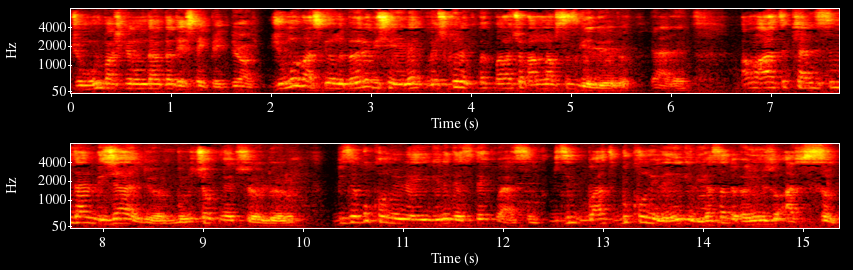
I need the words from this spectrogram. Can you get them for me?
Cumhurbaşkanı'ndan da destek bekliyor. Cumhurbaşkanını böyle bir şeyle meşgul etmek bana çok anlamsız geliyordu. Yani ama artık kendisinden rica ediyorum. Bunu çok net söylüyorum. Bize bu konuyla ilgili destek versin. Bizim bu- konuyla ilgili yasada önümüzü açsın.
